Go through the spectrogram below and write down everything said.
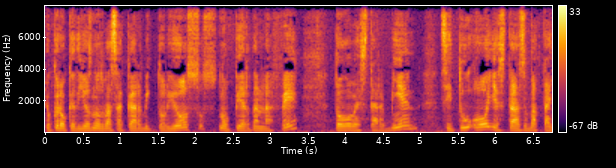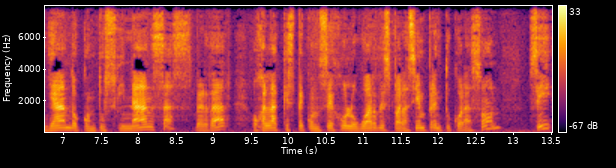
Yo creo que Dios nos va a sacar victoriosos, no pierdan la fe, todo va a estar bien. Si tú hoy estás batallando con tus finanzas, ¿verdad? Ojalá que este consejo lo guardes para siempre en tu corazón, ¿sí?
